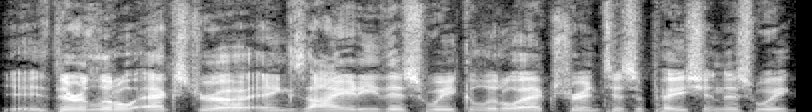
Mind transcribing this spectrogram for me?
Is there a little extra anxiety this week? A little extra anticipation this week?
